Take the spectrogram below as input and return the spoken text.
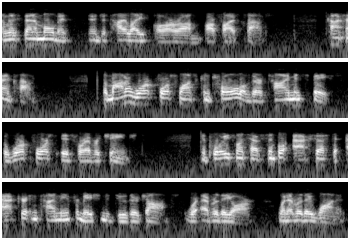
I'm going to spend a moment and just highlight um, our five clouds. Content Cloud. The modern workforce wants control of their time and space. The workforce is forever changed. Employees must have simple access to accurate and timely information to do their jobs wherever they are, whenever they want it,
